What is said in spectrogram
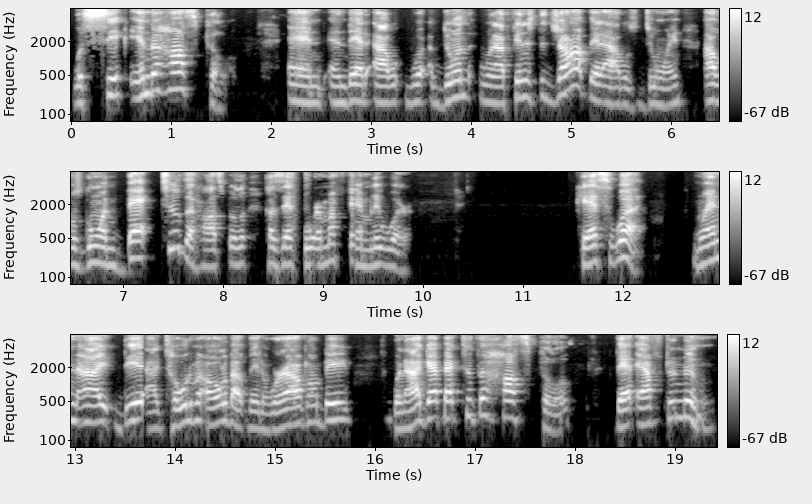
was sick in the hospital. And, and that I was doing when I finished the job that I was doing, I was going back to the hospital because that's where my family were. Guess what? When I did, I told him all about that and where I was going to be. When I got back to the hospital that afternoon,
